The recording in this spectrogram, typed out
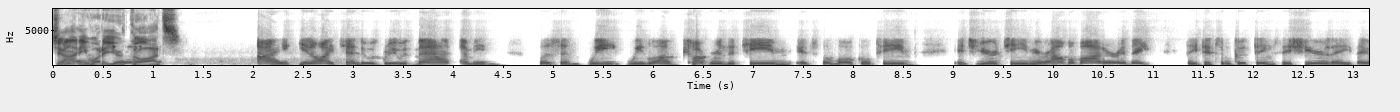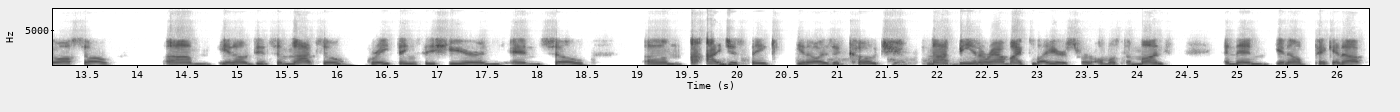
Johnny, yeah. what are your thoughts? I, you know, I tend to agree with Matt. I mean, listen, we we love covering the team. It's the local team. It's your team, your alma mater, and they they did some good things this year. They they also, um, you know, did some not so great things this year, and and so um, I just think, you know, as a coach, not being around my players for almost a month and then, you know, picking up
